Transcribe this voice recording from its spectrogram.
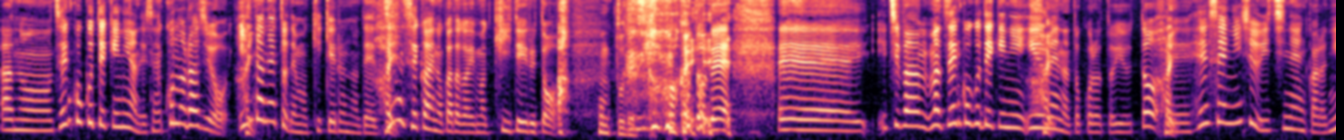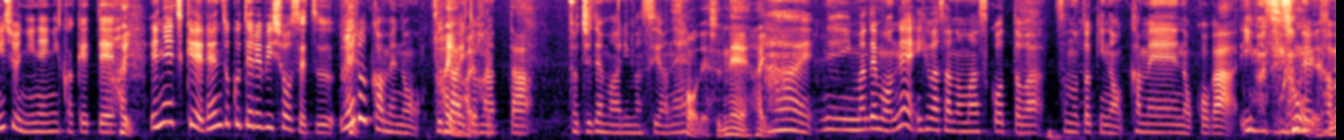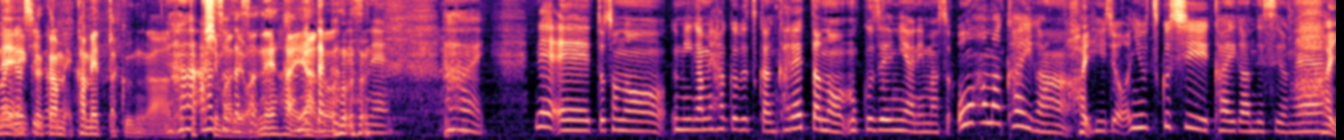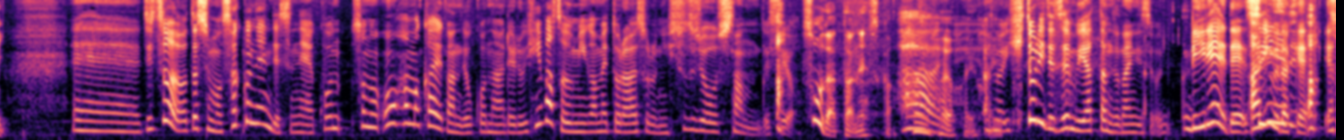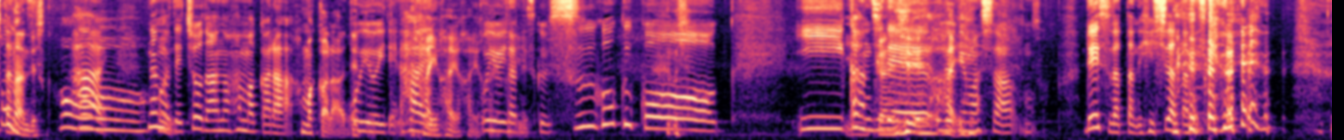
あの全国的にはですね、このラジオ、インターネットでも聞けるので、はい、全世界の方が今聞いていると。あ、本当ですか？と いうことで、えー、一番、まあ、全国的に有名なところというと、はい、えー、平成21年から22年にかけて、はい、NHK 連続テレビ小説「ウェルカメ」の舞台となった土地でもありますよね。そうですね。はい。はい。ね今でもね日和佐のマスコットはその時の亀の子がいますよね。可愛、らしい亀亀田くんが徳島ではねはい亀田くんですね。はい。で、えー、っとそのウミガメ博物館カレッタの目前にあります大浜海岸、はい、非常に美しい海岸ですよね。はい。えー、実は私も昨年ですねこその大浜海岸で行われる日和佐ウミガメトライアスロンに出場したんですよ。そうだったんですか。はい、はい、はい、あの一人で全部やったんじゃないんですよ。リレーでスイムだけやったんです。はい。なのでちょうどあの浜から浜から泳いで、はい、はいはいはい泳いだんですけど、すごくこう いい感じで泳ぎました。レースだったんで必死だったんですけどね。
